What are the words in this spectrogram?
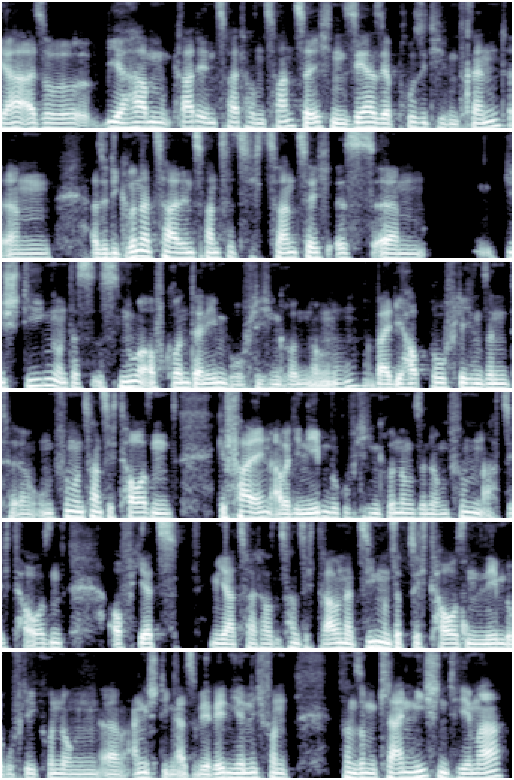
Ja, also wir haben gerade in 2020 einen sehr, sehr positiven Trend. Ähm, also die Gründerzahl in 2020 ist ähm, gestiegen und das ist nur aufgrund der nebenberuflichen Gründungen, weil die hauptberuflichen sind äh, um 25.000 gefallen, aber die nebenberuflichen Gründungen sind um 85.000 auf jetzt im Jahr 2020 377.000 nebenberufliche Gründungen äh, angestiegen. Also wir reden hier nicht von, von so einem kleinen Nischenthema,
